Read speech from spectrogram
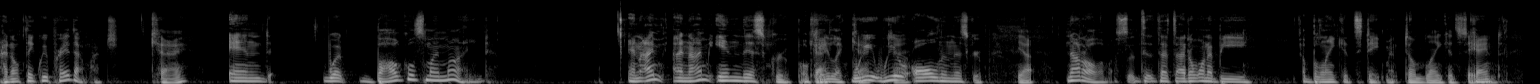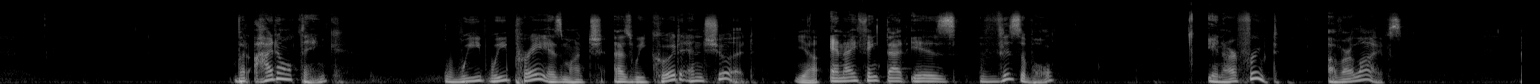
I don't think we pray that much. Okay. And what boggles my mind, and I'm and I'm in this group, okay? Okay, Like okay, we we are all in this group. Yeah. Not all of us. That's I don't want to be a blanket statement. Don't blanket statement. But I don't think we we pray as much as we could and should. Yeah. And I think that is visible in our fruit of our lives.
